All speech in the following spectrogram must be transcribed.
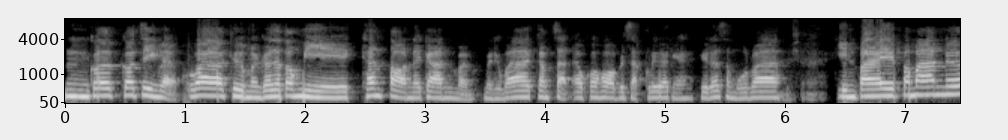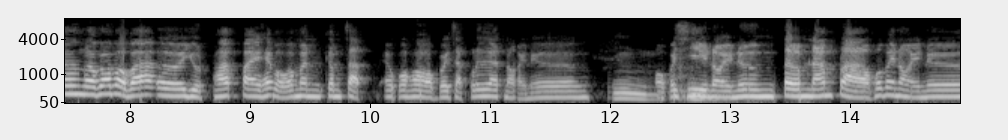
อืมก็ก็จริงแหละเพราะว่าคือมันก็จะต้องมีขั้นตอนในการแบบหมายถึงว่ากำจัดแอลกอฮอล์ไปจากเลือดไงคือถ้าสมมุติว่าใช่กินไปประมาณนึงแล้วก็แบบว่าเออหยุดพักไปให้บอกว่ามันกำจัดแอลกอฮอล์ไปจากเลือดหน่อยนึงอืมออกไปฉี่หน่อยนึง เติมน้ำเปล่าเข้าไปหน่อยนึง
